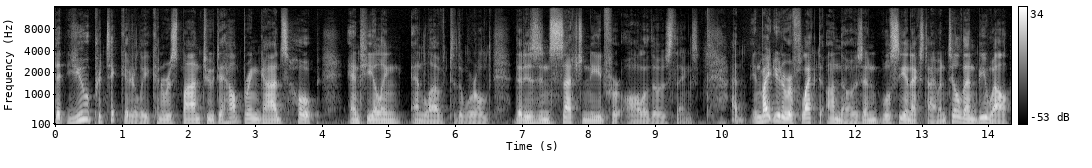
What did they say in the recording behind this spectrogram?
that you particularly can respond to to help bring God's hope and healing and love to the world that is in such need for all of those things? I invite you to reflect on those, and we'll see you next time. Until then, be well,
